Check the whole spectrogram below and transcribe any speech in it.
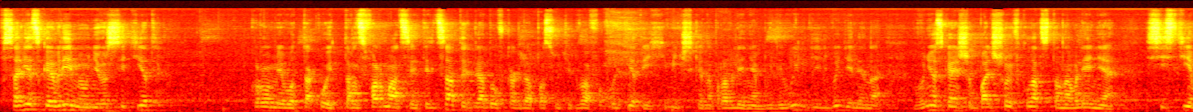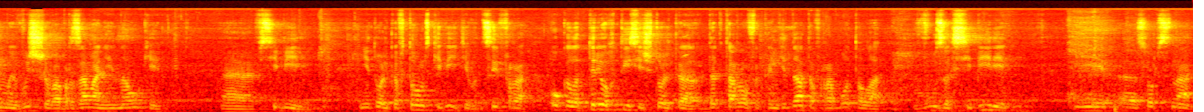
В советское время университет, кроме вот такой трансформации 30-х годов, когда, по сути, два факультета и химическое направление были выделены, внес, конечно, большой вклад в становление системы высшего образования и науки э, в Сибири не только в Томске, видите, вот цифра, около трех тысяч только докторов и кандидатов работало в вузах Сибири. И, э, собственно,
